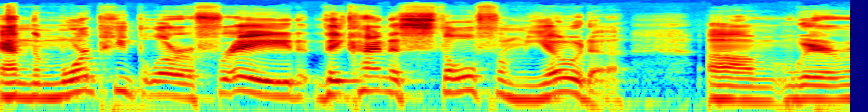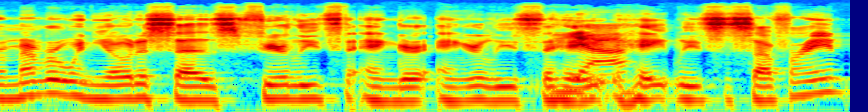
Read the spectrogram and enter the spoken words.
And the more people are afraid, they kind of stole from Yoda. Um, where remember when Yoda says fear leads to anger, anger leads to hate, Yeah. hate leads to suffering?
